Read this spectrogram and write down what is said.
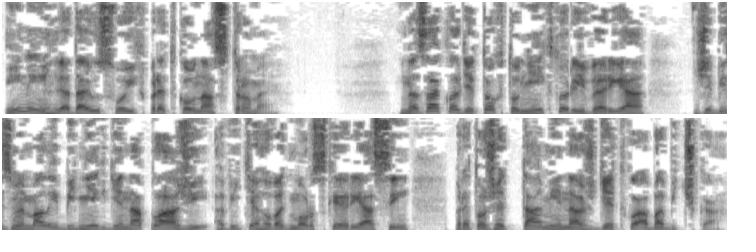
Iní hľadajú svojich predkov na strome. Na základe tohto niektorí veria, že by sme mali byť niekde na pláži a vyťahovať morské riasy, pretože tam je náš detko a babička.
